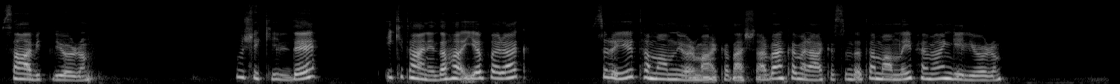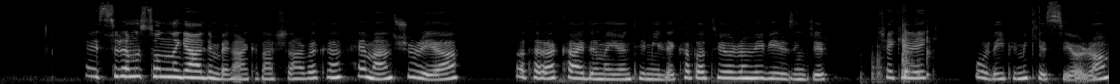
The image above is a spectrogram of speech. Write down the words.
sabitliyorum. Bu şekilde iki tane daha yaparak sırayı tamamlıyorum arkadaşlar. Ben kamera arkasında tamamlayıp hemen geliyorum. Evet sıramın sonuna geldim ben arkadaşlar. Bakın hemen şuraya batarak kaydırma yöntemiyle kapatıyorum ve bir zincir çekerek burada ipimi kesiyorum.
